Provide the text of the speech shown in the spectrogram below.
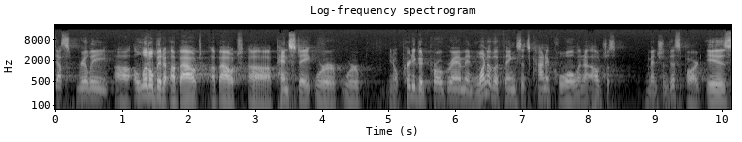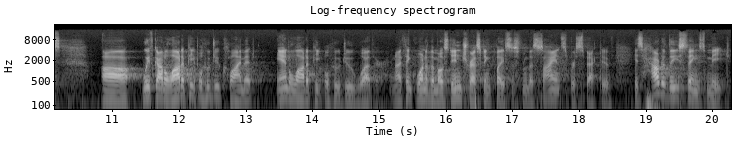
that's really uh, a little bit about, about uh, Penn State. We're, we're you know, pretty good program. And one of the things that's kind of cool, and I'll just mention this part, is uh, we've got a lot of people who do climate and a lot of people who do weather. And I think one of the most interesting places from the science perspective is how do these things meet?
